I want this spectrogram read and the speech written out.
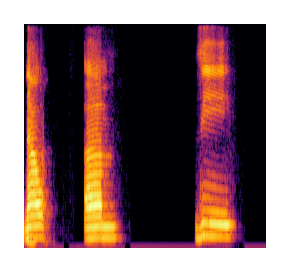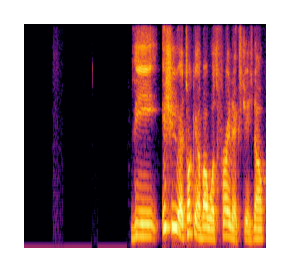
Now, um, the the issue you are talking about was foreign exchange. Now,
